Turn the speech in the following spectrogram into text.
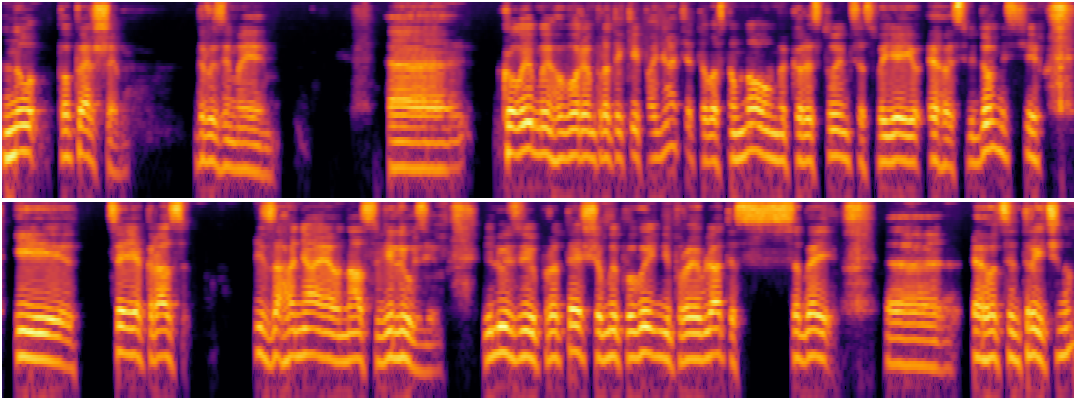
Ну, по-перше, друзі мої, е, коли ми говоримо про такі поняття, то в основному ми користуємося своєю егосвідомістю, і це якраз і заганяє в нас в ілюзію. Ілюзію про те, що ми повинні проявляти себе е, егоцентрично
